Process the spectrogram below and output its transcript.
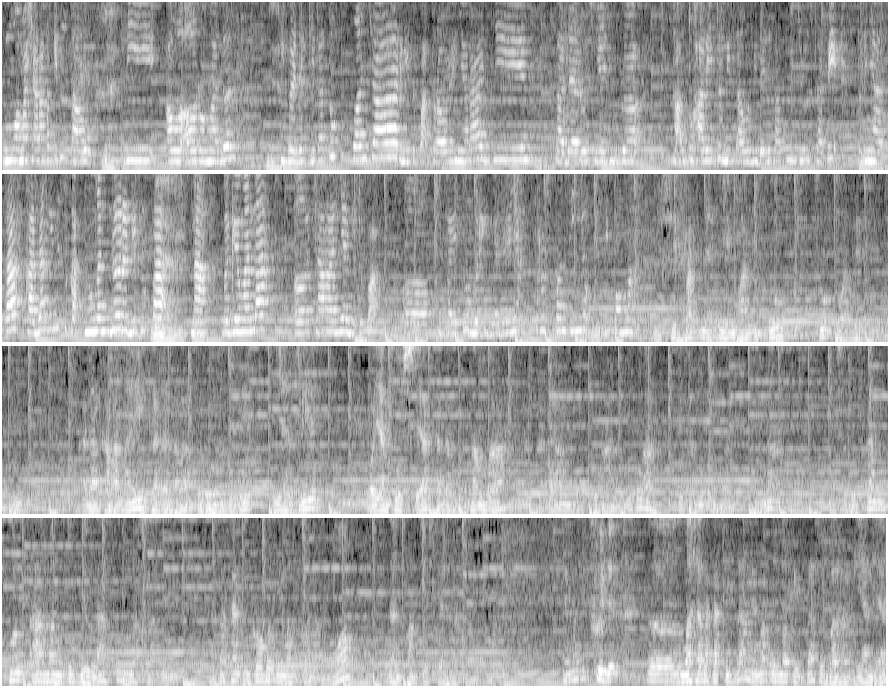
semua masyarakat itu tahu Iya, di awal-awal Ramadan iya. ibadah kita tuh lancar gitu Pak. Terawihnya rajin tadarusnya juga satu hari itu bisa lebih dari satu juz. Tapi ternyata kadang ini suka mengendur gitu Pak. Iya, betul. nah bagaimana eh, caranya gitu Pak? Eh, kita itu beribadahnya terus kontinu istiqomah. Sifatnya iman itu fluktuatif. Jadi kadang kala naik kadang kala turun. Jadi yazid wayankus ya. Kadang bertambah kadang berkurang. Itulah sifatnya iman. Mana disebutkan kul amantu billah mastaqim katakan engkau beriman kepada Allah dan konsistenlah kamu memang itu aja. Eh, masyarakat kita memang umat kita sebahagian ya.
